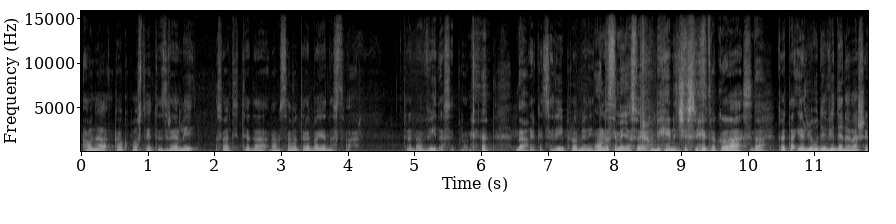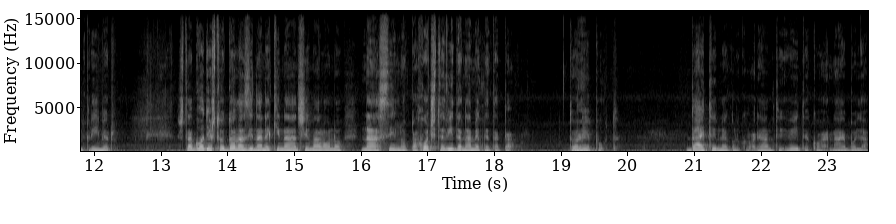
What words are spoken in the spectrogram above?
A onda, kako postajete zreli, shvatite da vam samo treba jedna stvar. Treba vi da se promijenite. da. Jer kad se vi promijenite, onda se menja svijet. Promijenit će svijet oko vas. Da. To je ta, jer ljudi vide na vašem primjeru. Šta god je što dolazi na neki način malo ono nasilno, pa hoćete vi da nametnete, pa to nije put. Dajte im nekoliko varijanti, vidite koja je najbolja,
